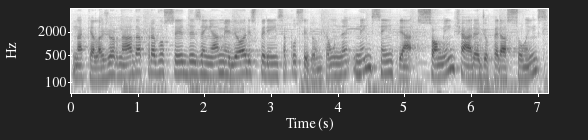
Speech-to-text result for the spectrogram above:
naquela jornada para você desenhar a melhor experiência possível. Então, nem sempre a, somente a área de operações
